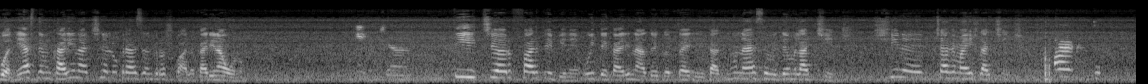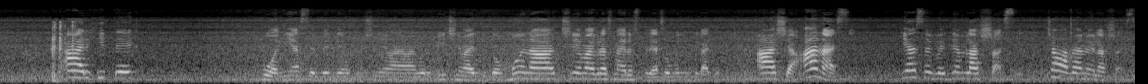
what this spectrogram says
Bun, ia suntem Carina. Cine lucrează într-o școală? Carina 1. Teacher. Teacher, foarte bine. Uite, Carina 2, că tu ai ridicat mâna, ia să vedem la 5. Cine, ce avem aici la 5? Arhitect. Bun, ia să vedem cu cine mai mai vorbit, cine mai ridică mâna, cine mai vrea să mai răspunde, ia să o mâini ridicate. Așa, Anasi. Ia să vedem la 6. Ce am avea noi la 6?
